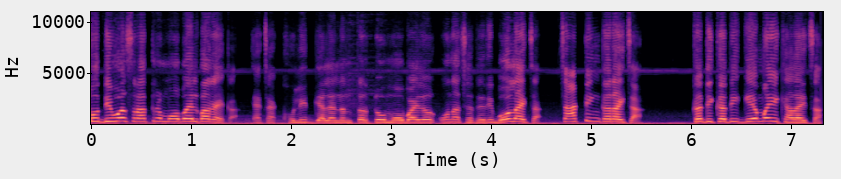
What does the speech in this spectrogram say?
तो दिवस रात्र मोबाईल बघायचा. त्याच्या खोलीत गेल्यानंतर तो मोबाईलवर कोणाच्या तरी बोलायचा चॅटिंग करायचा. कधी कधी गेमही खेळायचा.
